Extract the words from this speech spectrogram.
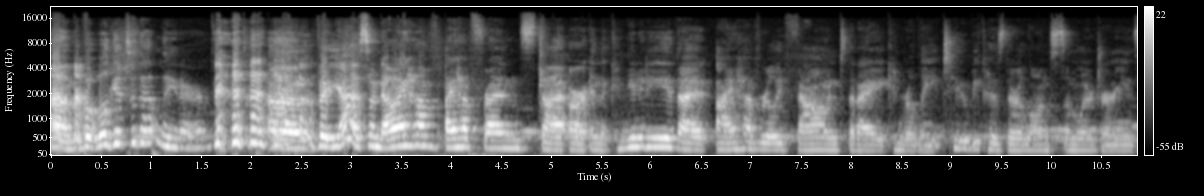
um, but we'll get to that later. Uh, but yeah, so now I have I have friends that are in the community that I have really found that I can relate to because they're along similar journeys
